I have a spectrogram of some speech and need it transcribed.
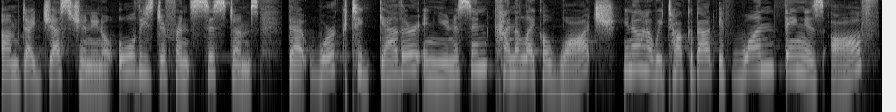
um, digestion, you know, all these different systems that work together in unison, kind of like a watch. You know how we talk about if one thing is off,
